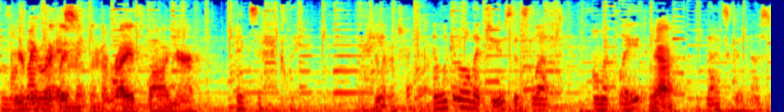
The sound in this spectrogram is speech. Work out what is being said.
so you're basically rice. making the rice while you're exactly right? doing the chicken. And look at all that juice that's left on my plate. Yeah. That's goodness.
